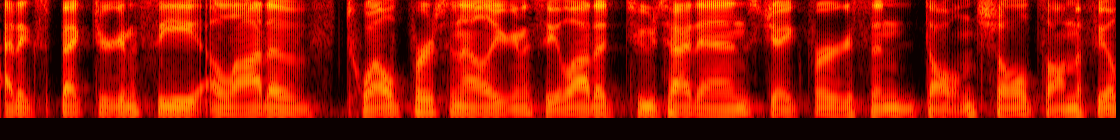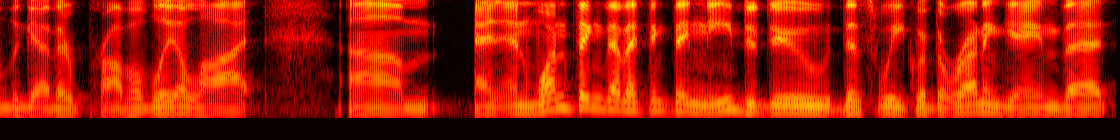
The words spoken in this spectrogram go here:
I'd expect you're going to see a lot of 12 personnel. You're going to see a lot of two tight ends, Jake Ferguson, Dalton Schultz on the field together, probably a lot. Um, and and one thing that I think they need to do this week with the running game that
